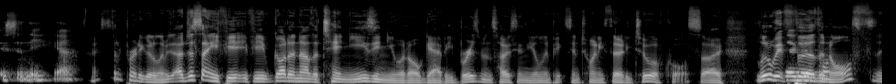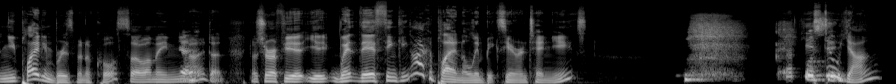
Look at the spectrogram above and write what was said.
say Sydney. Yeah, that's still a pretty good Olympics. I'm just saying if you if you've got another ten years in you at all, Gabby, Brisbane's hosting the Olympics in 2032, of course. So a little bit further north, and you played in Brisbane, of course. So I mean, you yeah. know, don't not sure if you you went there thinking I could play an Olympics here in ten years. You're still young.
